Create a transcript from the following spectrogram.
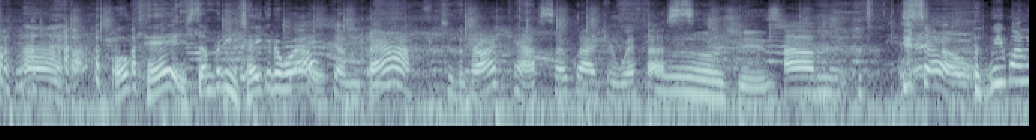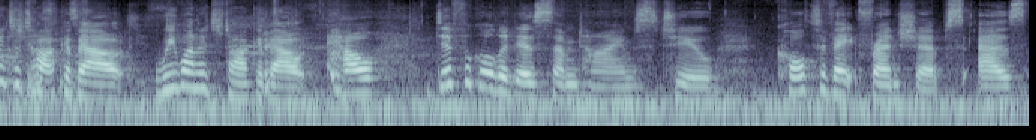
okay, somebody take it away. Welcome back to the broadcast. So glad you're with us. Oh, jeez. Um, so we wanted to talk about we wanted to talk about how difficult it is sometimes to cultivate friendships as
